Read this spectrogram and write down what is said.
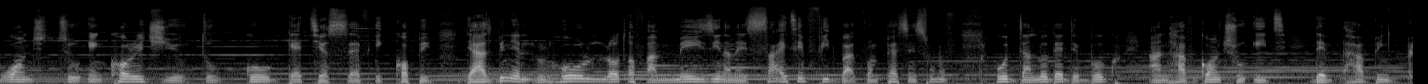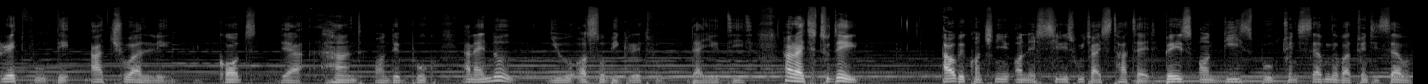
want to encourage you to go get yourself a copy. There has been a whole lot of amazing and exciting feedback from persons who who downloaded the book and have gone through it. They have been grateful. They actually got their hand on the book, and I know you will also be grateful that you did. All right, today I'll be continuing on a series which I started based on this book 27 over 27.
